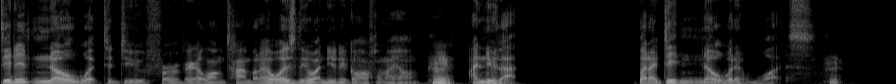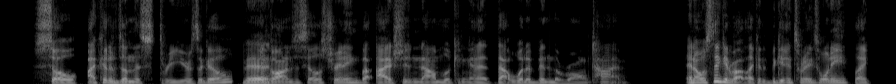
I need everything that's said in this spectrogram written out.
didn't know what to do for a very long time, but I always knew I needed to go off on my own. Hmm. I knew that, but I didn't know what it was. Hmm. So I could have done this three years ago Yeah. and gone into sales training, but I actually now I'm looking at it, that would have been the wrong time. And I was thinking about it, like at the beginning of 2020, like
